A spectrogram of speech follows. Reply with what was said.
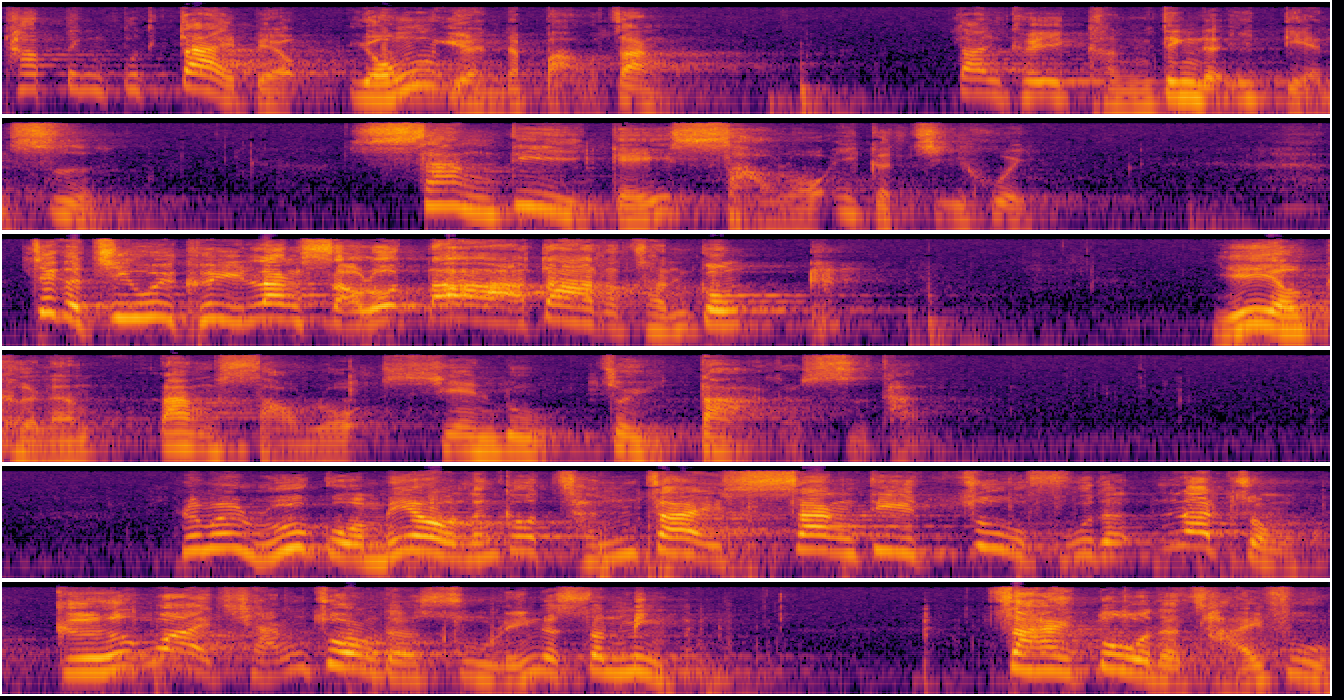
它并不代表永远的保障。但可以肯定的一点是，上帝给扫罗一个机会，这个机会可以让扫罗大大的成功，也有可能让扫罗陷入最大的试探。认为如果没有能够承载上帝祝福的那种格外强壮的属灵的生命，再多的财富，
